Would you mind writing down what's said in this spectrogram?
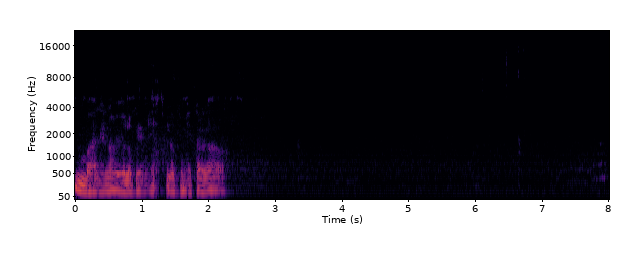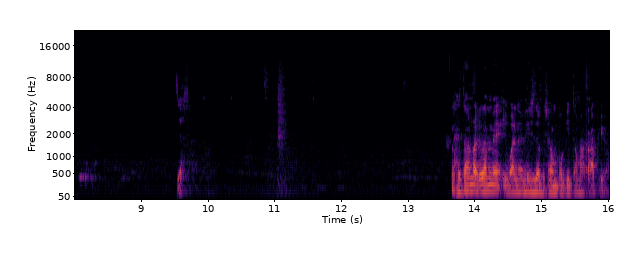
Vale, no veo lo que me, lo que me he cargado. Ya está. Necesito más grande, igual necesito que sea un poquito más rápido.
